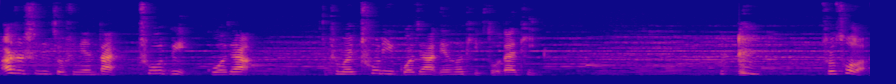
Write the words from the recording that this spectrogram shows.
二十世纪九十年代，初立国家成为初立国家联合体所代替。说错了，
